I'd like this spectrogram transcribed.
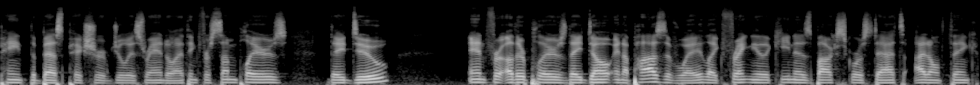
paint the best picture of Julius Randle. I think for some players they do, and for other players they don't in a positive way. Like Frank Ntilikina's box score stats, I don't think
